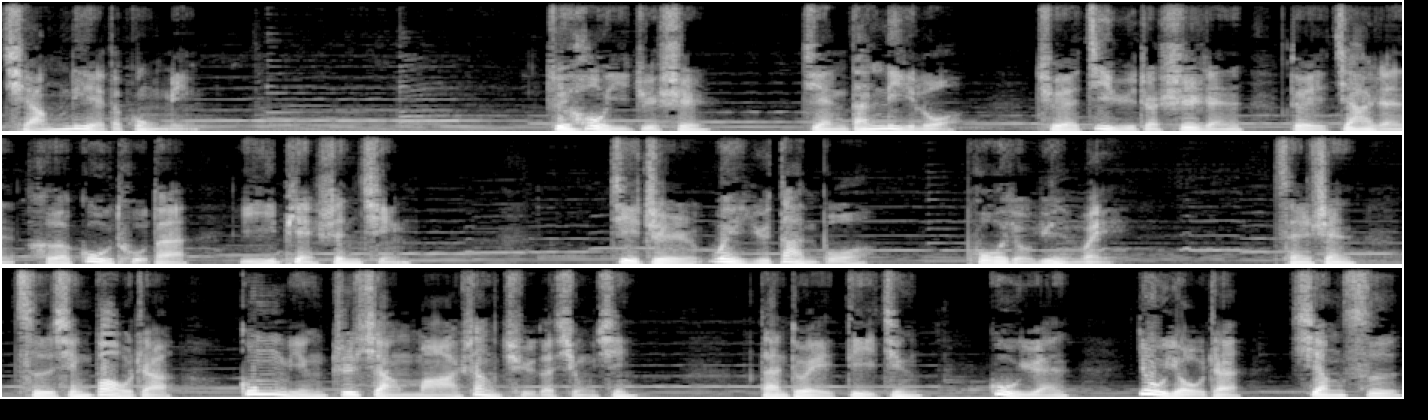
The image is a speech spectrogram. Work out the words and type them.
强烈的共鸣。最后一句诗，简单利落，却寄予着诗人对家人和故土的一片深情。寄至味于淡泊，颇有韵味。岑参此行抱着功名之相马上取的雄心，但对帝京、故园，又有着相思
